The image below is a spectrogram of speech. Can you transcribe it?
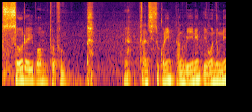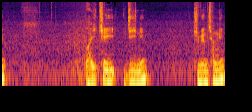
서울의 봄 돌풍. 네. 프란치스코님, 박미희님, 영원중님, YKD님, 김영창님,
